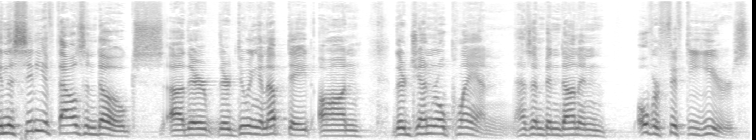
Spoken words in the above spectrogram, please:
In the city of Thousand Oaks, uh, they're, they're doing an update on their general plan. It hasn't been done in over 50 years.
